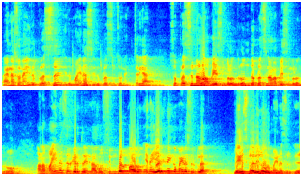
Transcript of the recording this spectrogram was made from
நான் என்ன சொன்னேன்? இது ப்ளஸ்ஸு இது மைனஸ் இது ப்ளஸ்ன்னு சொன்னேன். சரியா? ஸோ ப்ளஸ்னாலும் அப்படியே சிம்பிள் வந்துடும் இந்த ப்ளஸ்னாலும் அப்படியே சிம்பிள் வந்துடும் ஆனால் மைனஸ் இருக்கிற இடத்துல என்ன ஆகும் சிம்பிள் மாறும். ஏன்னா ஏற்கனவே இங்கே மைனஸ் இருக்குல்ல? பிளேஸ் வேல்யூல ஒரு மைனஸ் இருக்கு.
